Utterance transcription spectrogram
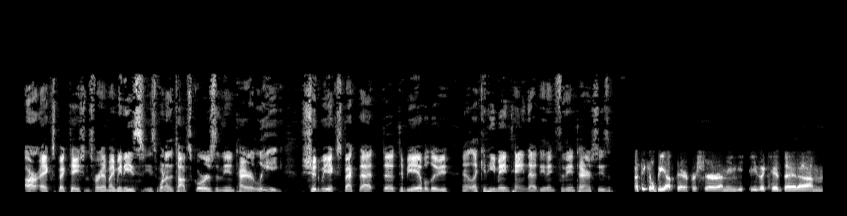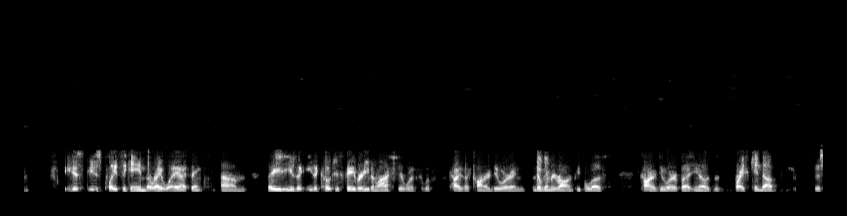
are expectations for him? I mean, he's he's one of the top scorers in the entire league should we expect that uh, to be able to, uh, like, can he maintain that, do you think, for the entire season? I think he'll be up there for sure. I mean, he, he's a kid that, um, he just, he just plays the game the right way, I think. Um, he, he's a, he's a coach's favorite even last year with, with guys like Connor Dewar. And don't get me wrong, people love Connor Dewar, but, you know, the Bryce Kindopp, just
